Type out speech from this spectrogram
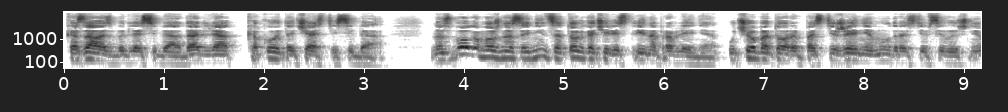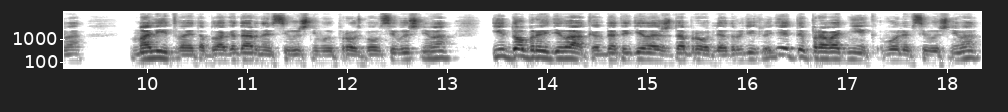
казалось бы, для себя, да, для какой-то части себя. Но с Богом можно соединиться только через три направления. Учеба Торы, постижение мудрости Всевышнего. Молитва – это благодарность Всевышнему и просьба у Всевышнего. И добрые дела, когда ты делаешь добро для других людей, ты проводник воли Всевышнего.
